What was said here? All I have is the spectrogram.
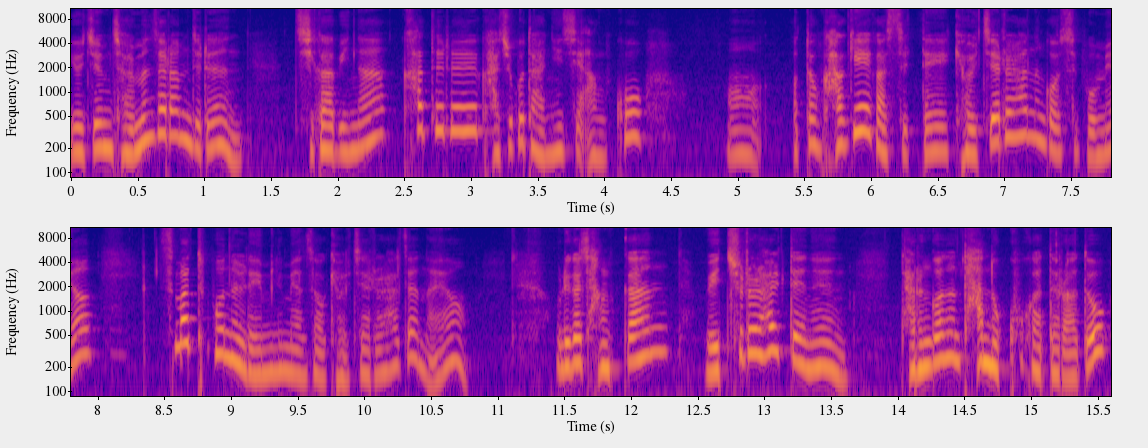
요즘 젊은 사람들은 지갑이나 카드를 가지고 다니지 않고 어, 어떤 가게에 갔을 때 결제를 하는 것을 보면 스마트폰을 내밀면서 결제를 하잖아요. 우리가 잠깐 외출을 할 때는 다른 거는 다 놓고 가더라도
